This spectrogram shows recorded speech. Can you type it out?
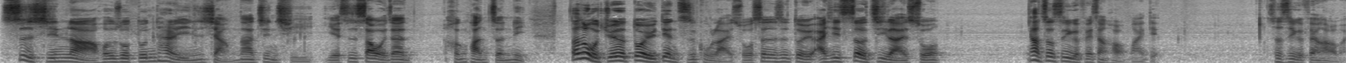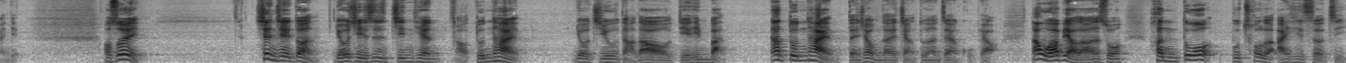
四星啦，或者说敦泰的影响，那近期也是稍微在横盘整理。但是我觉得对于电子股来说，甚至是对于 IC 设计来说，那这是一个非常好的买点。这是一个非常好的买点哦，所以现阶段，尤其是今天啊，敦泰又几乎打到跌停板。那敦泰，等一下我们再讲敦泰这样股票。那我要表达的是说，很多不错的 IC 设计，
